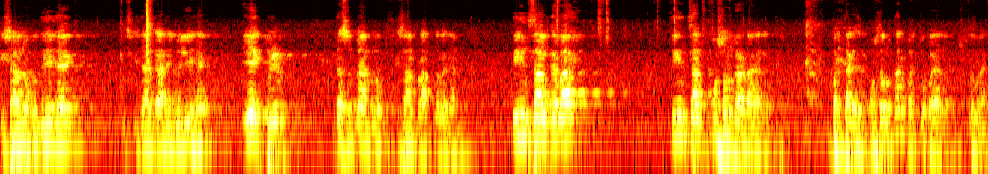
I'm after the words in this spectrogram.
किसानों को दिए जाएँगे, इसकी जानकारी मिली है। एक पेड़ दस रुपये लोग किसान प्राप्त कर रहे हैं। तीन साल के बाद, तीन साल पोषण करना है बच्चा पोषण है, बच्चों को समय।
